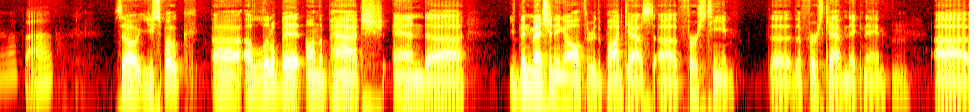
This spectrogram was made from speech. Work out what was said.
I love that. So you spoke uh, a little bit on the patch, and uh, you've been mentioning all through the podcast. Uh, first team, the the first Cav nickname. Uh,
